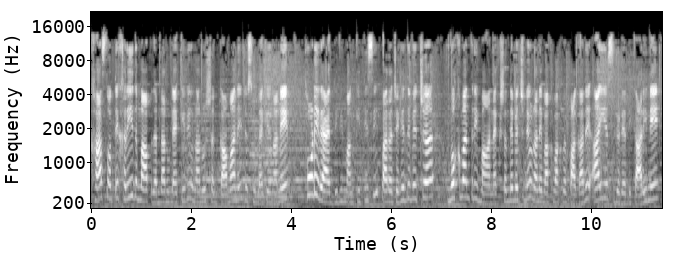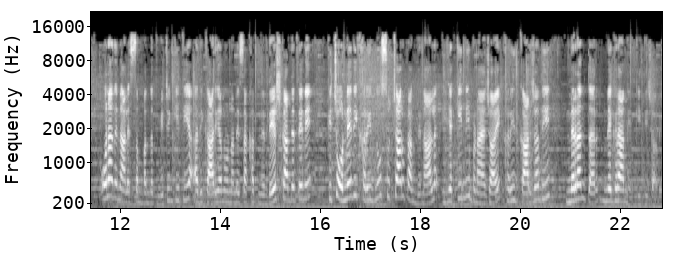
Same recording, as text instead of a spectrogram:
ਖਾਸ ਤੌਰ ਤੇ ਖਰੀਦ ਮਾਪਦੰਡਾਂ ਨੂੰ ਲੈ ਕੇ ਵੀ ਉਹਨਾਂ ਨੂੰ ਸ਼ੰਕਾਵਾਂ ਨੇ, ਜਿਸ ਨੂੰ ਲੈ ਕੇ ਉਹਨਾਂ ਨੇ ਥੋੜੀ ਰਾਇਤ ਦੀ ਵੀ ਮੰਗ ਕੀਤੀ ਸੀ, ਪਰ ਅਜਿਹੇ ਦੇ ਵਿੱਚ ਮੁੱਖ ਮੰਤਰੀ ਮਾਨ ਐਕਸ਼ਨ ਦੇ ਵਿੱਚ ਨੇ। ਉਹਨਾਂ ਨੇ ਵੱਖ-ਵੱਖ ਵਿਭਾਗਾਂ ਦੇ ਆਈਐਸ ਜਿਹੜੇ ਅਧਿਕਾਰੀ ਨੇ, ਉਹਨਾਂ ਦੇ ਨਾਲ ਇਸ ਸੰਬੰਧਤ ਮੀਟਿੰਗ ਕੀਤੀ ਹੈ। ਅਧਿਕਾਰੀਆਂ ਨੂੰ ਉਹਨਾਂ ਨੇ ਸਖਤ ਨਿਰਦੇਸ਼ ਕਰ ਦਿੱਤੇ ਨੇ ਕਿ ਝੋਨੇ ਦੀ ਖਰੀਦ ਨੂੰ ਸੁਚਾਰੂ ਢੰਗ ਦੇ ਨਾਲ ਯਕੀਨੀ ਬਣਾਇਆ ਜਾਏ। ਖਰੀਦ ਕਾਰਜਾਂ ਦੀ ਨਿਰੰਤਰ ਨਿਗਰਾਨੀ ਕੀਤੀ ਜਾਵੇ।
